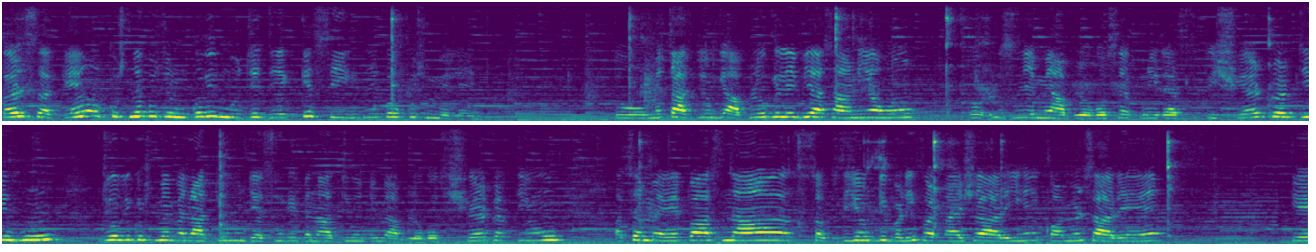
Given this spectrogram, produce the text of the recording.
कर सकें और कुछ ना कुछ उनको भी मुझे देख के सीखने को कुछ मिले। तो मैं चाहती हूँ कि आप लोगों के लिए भी आसानियाँ हों तो इसलिए मैं आप लोगों से अपनी रेसिपी शेयर करती हूँ। जो भी कुछ मैं बनाती हूँ जैसा कि बनाती हूँ तो मैं आप लोगों से शेयर करती हूँ। अच्छा मेरे पास ना सब्जियों की बड़ी फरमाइशें आ रही हैं कमेंट्स आ रहे हैं कि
